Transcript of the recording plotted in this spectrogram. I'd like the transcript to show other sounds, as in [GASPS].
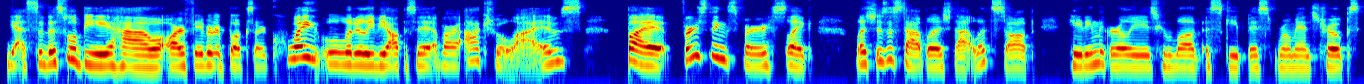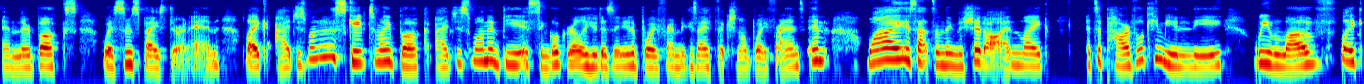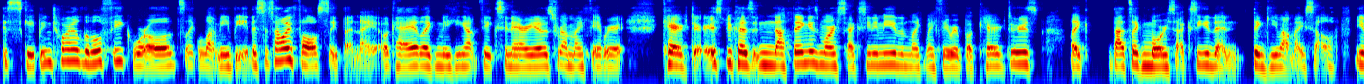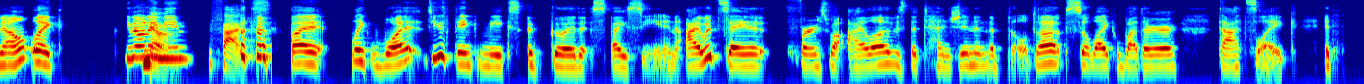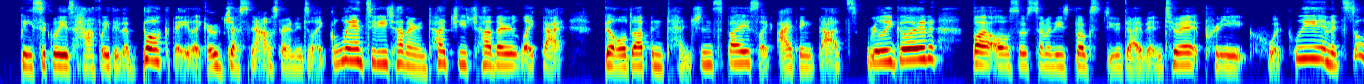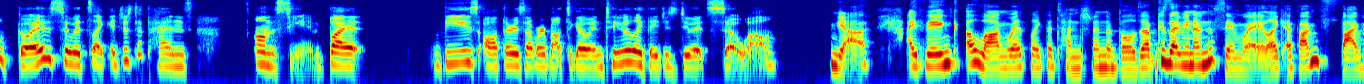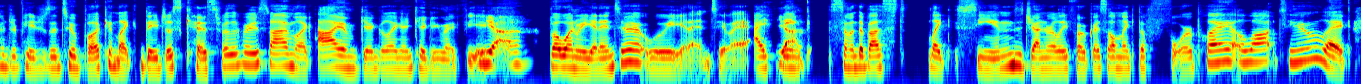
Yes, yeah, so this will be how our favorite books are quite literally the opposite of our actual lives. But first things first, like, let's just establish that let's stop hating the girlies who love escapist romance tropes in their books with some spice thrown in. Like, I just want to escape to my book. I just want to be a single girly who doesn't need a boyfriend because I have fictional boyfriends. And why is that something to shit on? Like, it's a powerful community. We love like escaping to our little fake worlds. Like, let me be. This is how I fall asleep at night. Okay. Like making up fake scenarios from my favorite characters because nothing is more sexy to me than like my favorite book characters. Like, that's like more sexy than thinking about myself, you know? Like, you know what no, I mean? Facts. [LAUGHS] but like, what do you think makes a good spice scene? I would say first, what I love is the tension and the buildup. So, like, whether that's like, basically is halfway through the book they like are just now starting to like glance at each other and touch each other like that build up and tension spice like i think that's really good. But also some of these books do dive into it pretty quickly and it's still good. So it's like it just depends on the scene. But these authors that we're about to go into like they just do it so well yeah. I think along with like the tension and the buildup, because I mean, I'm the same way. Like, if I'm 500 pages into a book and like they just kiss for the first time, like I am giggling and kicking my feet. Yeah. But when we get into it, we get into it. I think yeah. some of the best like scenes generally focus on like the foreplay a lot too. Like,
